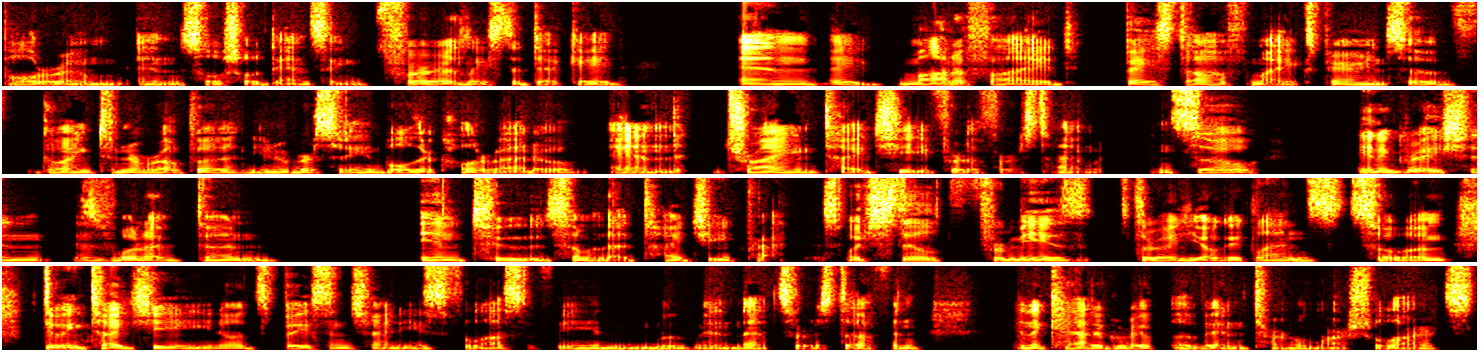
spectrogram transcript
ballroom and social dancing for at least a decade. And I modified based off my experience of going to Naropa University in Boulder, Colorado, and trying Tai Chi for the first time. And so integration is what I've done into some of that Tai Chi practice, which still for me is through a yogic lens. So I'm doing Tai Chi, you know, it's based in Chinese philosophy and movement and that sort of stuff, and in a category of internal martial arts.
